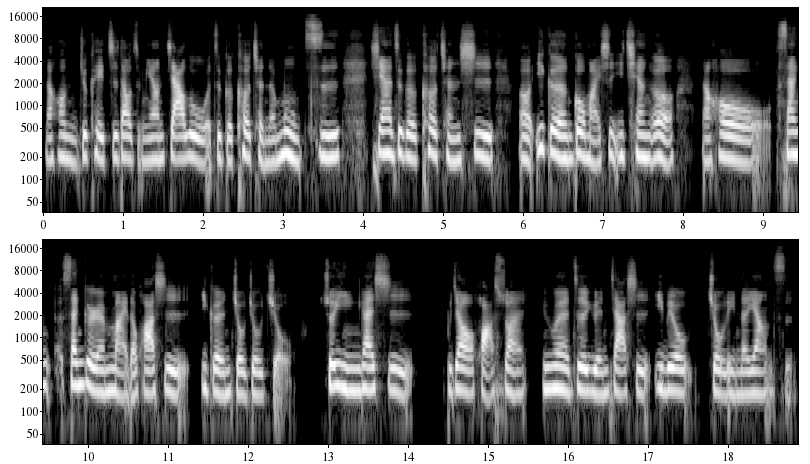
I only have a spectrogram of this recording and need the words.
然后你就可以知道怎么样加入我这个课程的募资。现在这个课程是呃一个人购买是一千二，然后三三个人买的话是一个人九九九，所以应该是比较划算，因为这原价是一六。九零的样子，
